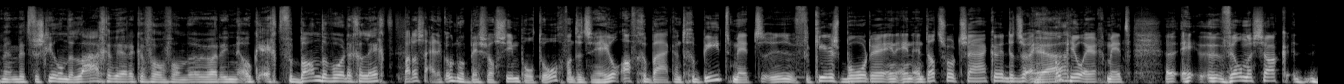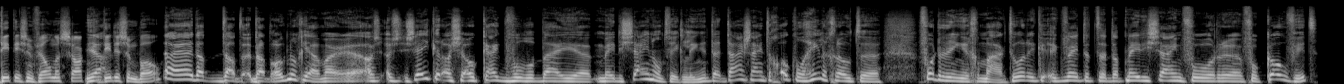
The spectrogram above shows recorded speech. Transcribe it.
met, met verschillende lagen werken. Van, van, de- waarin ook echt verbanden worden gelegd. Maar dat is eigenlijk ook nog best wel simpel, toch? Want het is een heel afgebakend gebied met eh, verkeersborden en, en, en dat soort zaken. Dat is eigenlijk Ja. ook heel erg met eh, vuilniszak. Dit is een vuilniszak, Ja. dit is een boom. Nou ja, dat, dat, dat ook nog, ja. Maar als, als, zeker als je ook kijkt bijvoorbeeld bij eh, medicijnontwikkelingen. da- daar zijn toch ook wel hele grote vorderingen gemaakt, hoor. Ik, ik weet dat eh, dat medicijn voor, eh, voor COVID...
